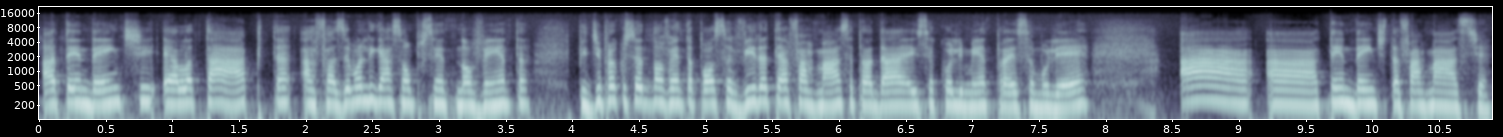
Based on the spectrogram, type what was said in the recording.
a atendente ela tá apta a fazer uma ligação para o 190, pedir para que o 190 possa vir até a farmácia para dar esse acolhimento para essa mulher a, a atendente da farmácia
